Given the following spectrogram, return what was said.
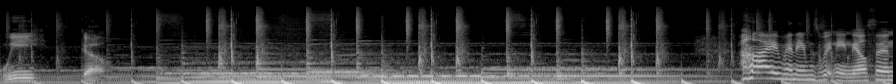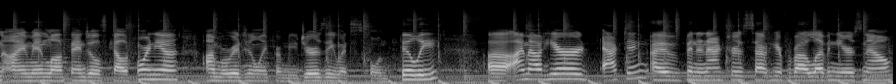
we go. Hi, my name is Whitney Nielsen. I'm in Los Angeles, California. I'm originally from New Jersey, went to school in Philly. Uh, I'm out here acting. I've been an actress out here for about 11 years now.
